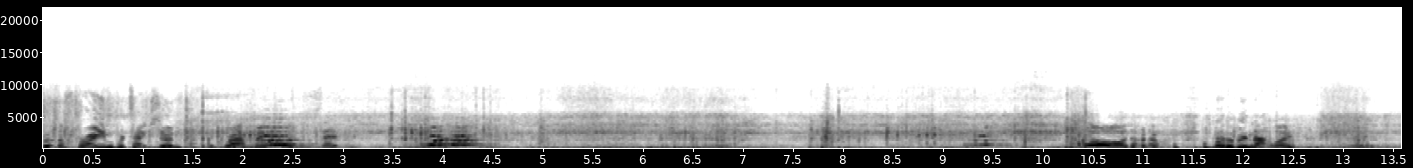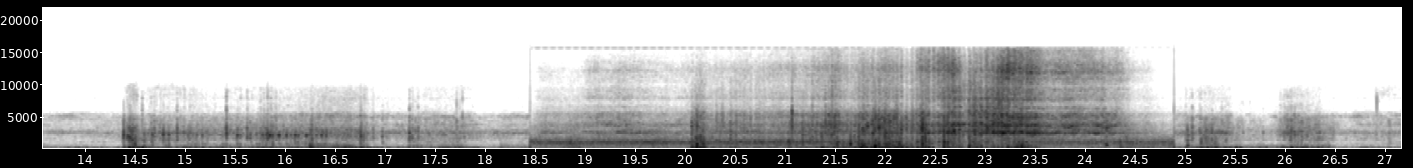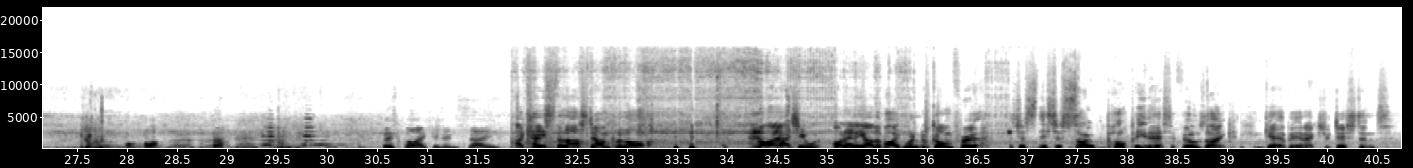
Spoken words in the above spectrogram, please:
But the frame protection, the graphics look sick. Oh, I don't know. I've never been that way. This bike is insane. I cased the last jump a lot. but I actually, on any other bike, wouldn't have gone for it. It's just, it's just so poppy this. It feels like you can get a bit of extra distance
